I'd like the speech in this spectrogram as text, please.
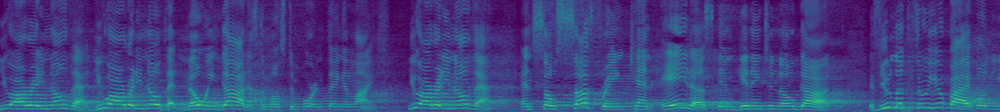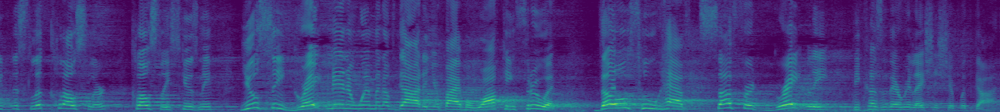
You already know that. You already know that knowing God is the most important thing in life. You already know that. And so suffering can aid us in getting to know God. If you look through your Bible, you just look closer, closely, excuse me, you'll see great men and women of God in your Bible walking through it. Those who have suffered greatly because of their relationship with God.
